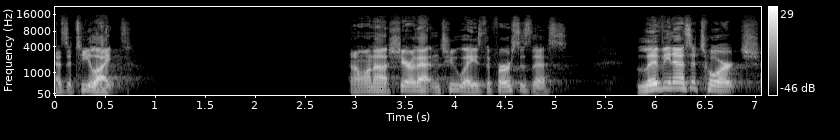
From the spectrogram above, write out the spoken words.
as a tea light. And I want to share that in two ways. The first is this living as a torch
